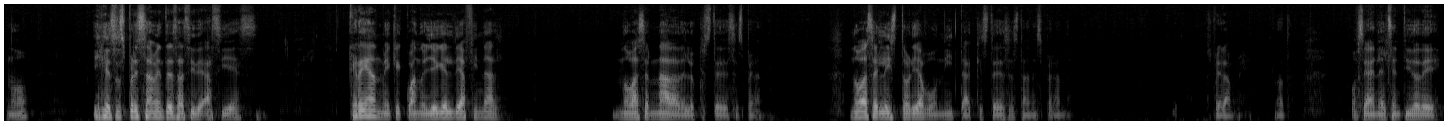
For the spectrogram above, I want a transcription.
¿no? Y Jesús precisamente es así de, así es. Créanme que cuando llegue el día final, no va a ser nada de lo que ustedes esperan. No va a ser la historia bonita que ustedes están esperando. Espérame. O sea, en el sentido de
